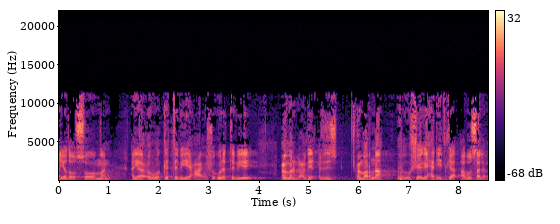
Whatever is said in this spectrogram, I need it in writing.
iyadoo sooman ayaa curwo ka tabiyey caaisho una tabiyey cumar bn cabdilcasiis cumarna wuxuu u sheegay xadiidka abu salm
